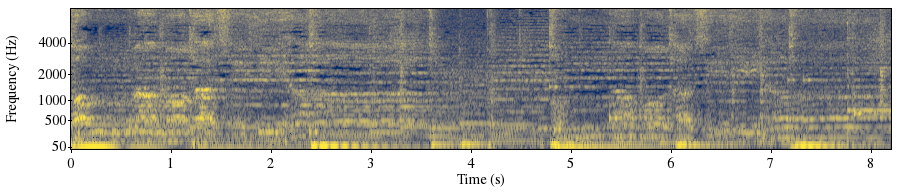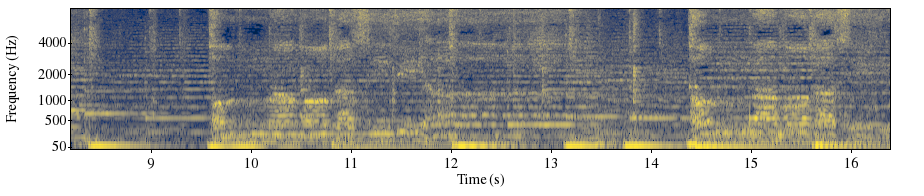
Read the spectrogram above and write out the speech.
Om Namo Vasivya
